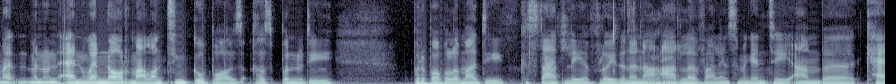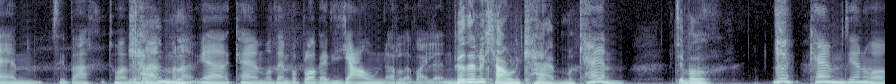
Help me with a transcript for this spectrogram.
mae ma nhw'n enwau normal, ond ti'n gwybod, achos bod nhw wedi bod y bobl yma wedi cystadlu y flwyddyn yna wow. ar Island, so mae gen ti Amber Cem, sy'n bach... Cem? Ie, yeah, Cem, oedd e'n boblogaidd iawn ar lyfelen. Be oedd enw llawn, Cem? Cem. Ti'n fel... No, Cem, di enw o.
